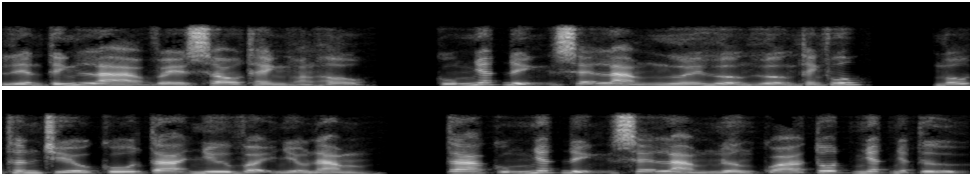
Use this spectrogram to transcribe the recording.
Liên tính là về sau thành hoàng hậu, cũng nhất định sẽ làm ngươi hưởng hưởng thanh phúc, mẫu thân chiếu cố ta như vậy nhiều năm, ta cũng nhất định sẽ làm nương quá tốt nhất nhật tử.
